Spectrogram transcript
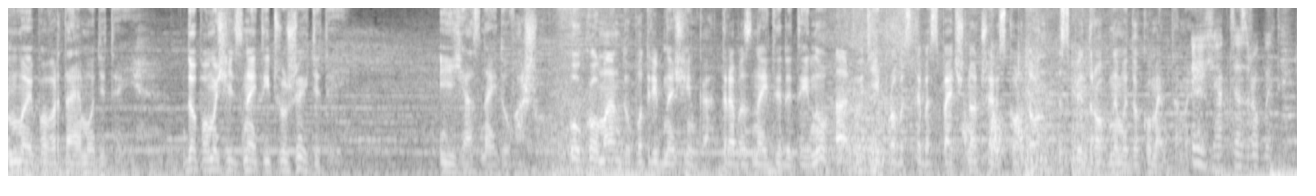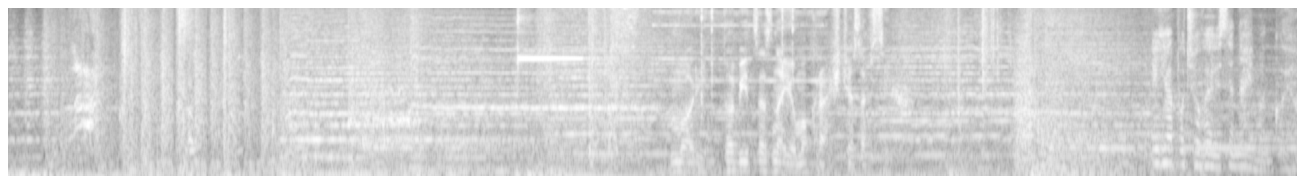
Ми повертаємо дітей. Допоможіть знайти чужих дітей. І я знайду вашу. У команду потрібна жінка. Треба знайти дитину, а тоді провести безпечно через кордон з підробними документами. І як це зробити? Морін, тобі це знайомо краще за всіх. Я почуваюся найманкою.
